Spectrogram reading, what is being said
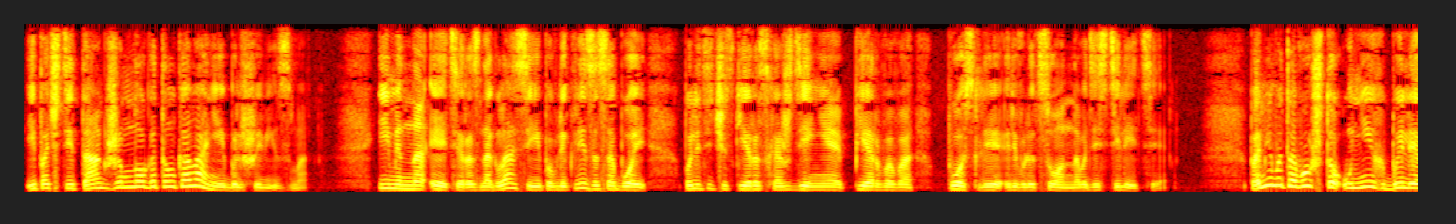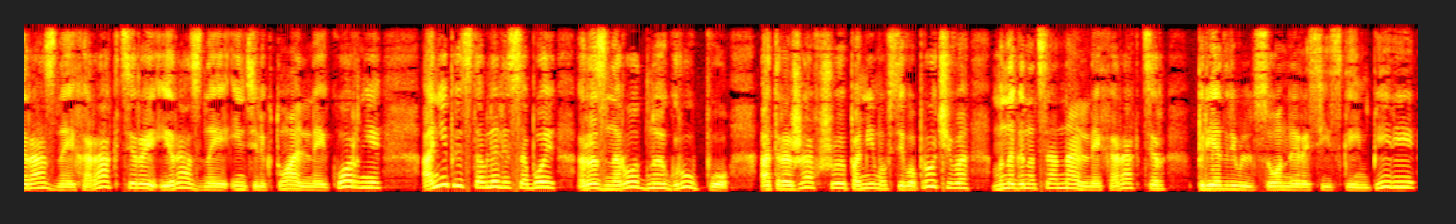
и почти так же много толкований большевизма. Именно эти разногласия и повлекли за собой политические расхождения первого послереволюционного десятилетия. Помимо того, что у них были разные характеры и разные интеллектуальные корни, они представляли собой разнородную группу, отражавшую, помимо всего прочего, многонациональный характер предреволюционной Российской империи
